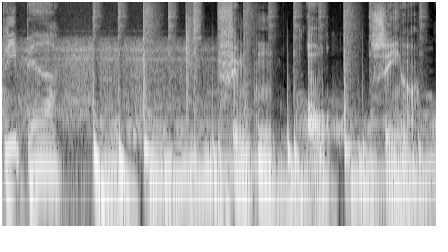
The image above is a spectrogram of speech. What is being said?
blive bedre. 15 år senere.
